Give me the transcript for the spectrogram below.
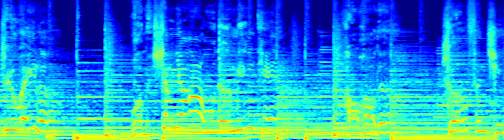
只为了我们想要的明天。好好的这份情，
